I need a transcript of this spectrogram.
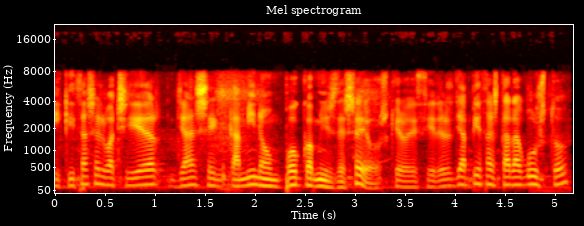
y quizás el bachiller ya se encamina un poco a mis deseos. Quiero decir, él ya empieza a estar a gusto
